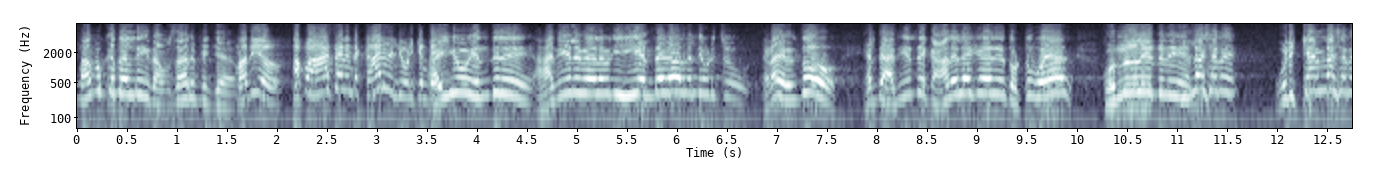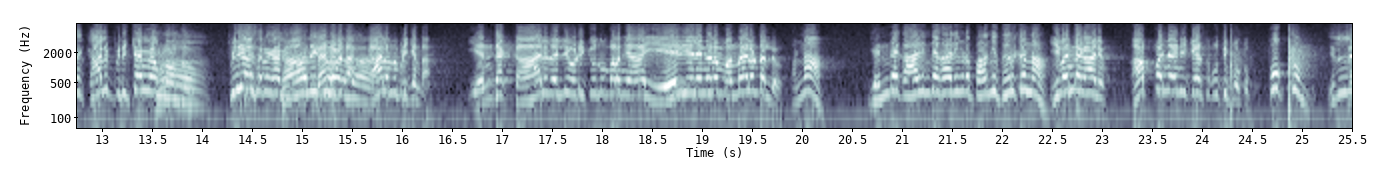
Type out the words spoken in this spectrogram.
നമുക്ക് തന്നെ ഇത് അവസാനിപ്പിക്കാം. മതിയോ? അപ്പൊ ആശാൻ എന്റെ കാൽ തല്ലി ഓടിക്കണ്ടേ? അയ്യോ എന്തിന്? അനിയന് വേണമെങ്കിൽ ഈ എന്റെ കാൽ തല്ലി ഓടിച്ചു. എടാ എഴുതോ എന്റെ അനിയന്റെ കാലിലേക്ക് കയറി തൊട്ടുപോയാൽ കൊന്നുകളി എന്തിന്? ആശാനെ. കാൽ പിടിക്കാനല്ല നമ്മളോ വന്നത് കാൽ. വേണ്ട വേണ്ട. കാലൊന്നും പിടിക്കണ്ട. എന്റെ കാൽ തല്ലി ഓടിക്കും പറഞ്ഞ ആ ഏരിയയിലെങ്ങനെ വന്നാലുണ്ടല്ലോ. അണ്ണാ എന്റെ കാലിന്റെ കാര്യം കൂടെ പറഞ്ഞു തീർക്കണ്ണ. ഇവന്റെ കാലും. അപ്പൊ ഞാൻ ഈ കേസ് കുത്തിപ്പോക്കും. പൊക്കും. ഇല്ല.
